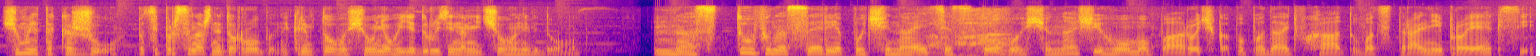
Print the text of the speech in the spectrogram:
Чому я так кажу? Бо цей персонаж недороблений, крім того, що у нього є друзі, нам нічого не відомо. Наступна серія починається з того, що наші гомо-парочка попадають в хату в астральній проекції,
